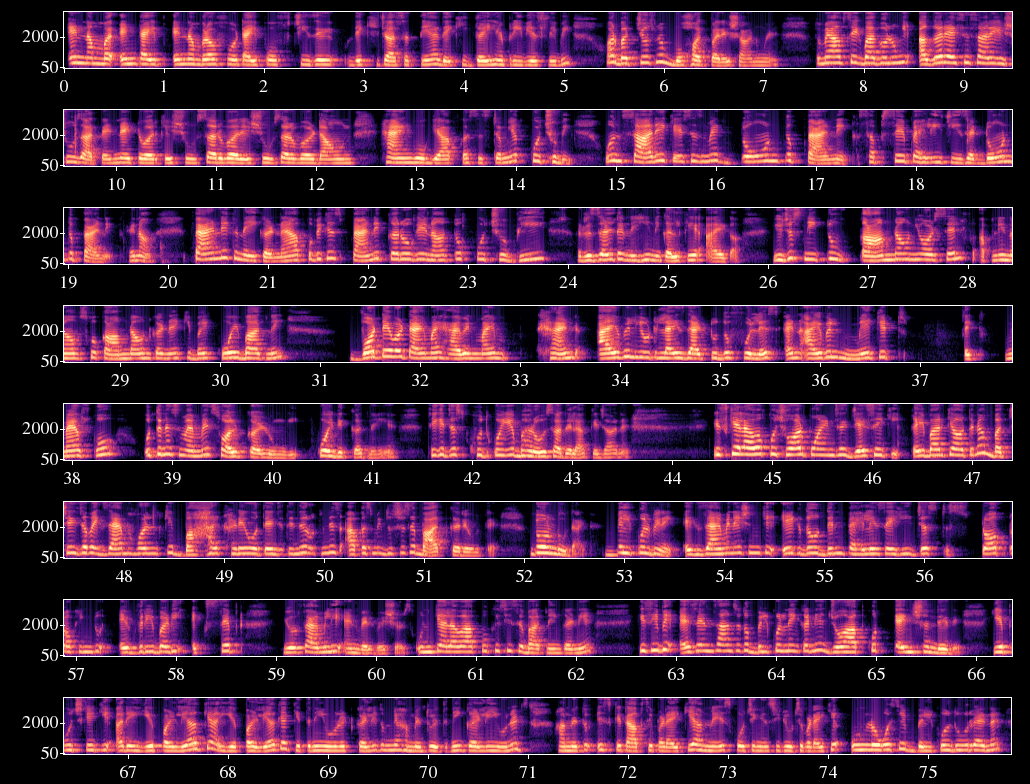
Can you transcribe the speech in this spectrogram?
N number n type n number of type of चीज़ें देखी जा सकती हैं, देखी गई हैं प्रीवियसली भी, और बच्चे उसमें बहुत परेशान हुए हैं। तो मैं आपसे एक बात बोलूँगी, अगर ऐसे सारे इश्यूज़ आते हैं network issue server issue server down hang हो गया आपका सिस्टम या कुछ भी, उन सारे केसेस में डोंट पैनिक सबसे पहली चीज़ है डोंट पैनिक है ना? पैनिक नहीं करना है आपको बिकॉज़ पैनिक करोगे ना तो कुछ भी रिज़ल्ट नहीं निकल के आएगा। You just need to calm down yourself अपने नर्व्स को काम डाउन करना है कि भाई कोई बात नहीं whatever time I have in my hand I will utilise that to the fullest and I will make it like मैं उसको उतने समय में सॉल्व कर लूँगी, कोई दिक्कत नहीं है। ठीक है जस्ट खुद को ये भरोसा दिला के जाना है। इसके अलावा कुछ और पॉइंट्स हैं, जैसे कि कई बार क्या होता है ना, बच्चे जब एग्ज़ाम हॉल के बाहर खड़े होते हैं, जितनी देर उतने आपस में एक दूसरे से बात कर रहे होते हैं। डोंट डू दैट बिल्कुल भी नहीं। एग्जामिनेशन के एक दो दिन पहले से ही just stop talking to everybody except your family and well wishers उनके अलावा आपको किसी से बात नहीं करनी है। किसी भी ऐसे इंसान से तो बिल्कुल नहीं करनी है, जो आपको टेंशन दे दे। ये पूछ के कि, अरे, ये पढ़ लिया क्या? ये पढ़ लिया क्या? कितनी यूनिट कर ली तुमने? हमने तो इतनी कर ली यूनिट्स। हमने तो इस किताब से पढ़ाई किया हमने इस कोचिंग इंस्टीट्यूट से पढ़ाई किया उन लोगों से बिल्कुल दूर रहना है।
